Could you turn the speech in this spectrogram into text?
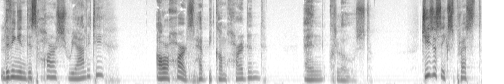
Living in this harsh reality, our hearts have become hardened and closed. Jesus expressed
